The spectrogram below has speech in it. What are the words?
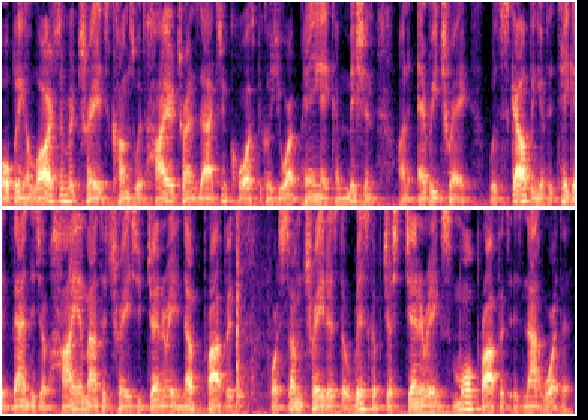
Opening a large number of trades comes with higher transaction costs because you are paying a commission on every trade. With scalping, you have to take advantage of high amounts of trades to generate enough profits. For some traders, the risk of just generating small profits is not worth it.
